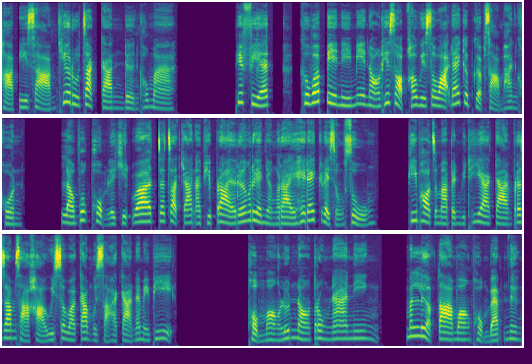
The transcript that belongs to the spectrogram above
ขาปีสามที่รู้จักกันเดินเข้ามา พี่เฟียสคือว่าปีนี้มีน้องที่สอบเข้าวิศวะได้เกือบเกือบสามพันคน แล้วพวกผมเลยคิดว่าจะจัดการอภิปรายเรื่องเรียนอย่างไรให้ได้เกรดสูงสูง พี่พอจะมาเป็นวิทยาการประจำสาขาวิศวกรรมอุตสาหการได้ไหมพี่ ผมมองรุ่นน้องตรงหน้านิ่ง มันเหลือบตามองผมแบบหนึ่ง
